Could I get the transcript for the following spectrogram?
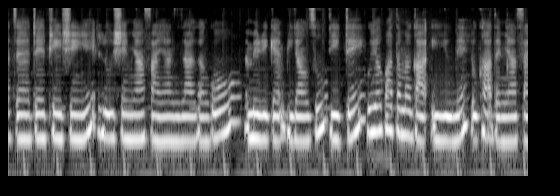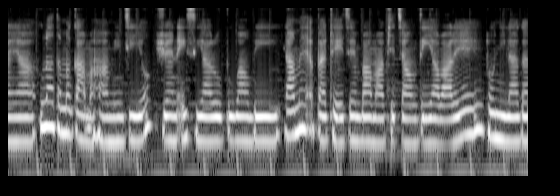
အကြံတဲဖြည့်ရှင်ရဲ့အလူရှင်များဆိုင်ရာညီလာခံကိုအမေရိကန်ပြည်ထောင်စုပြည်တိန်ဥရောပသမဂ္ဂ EU နဲ့ဒုက္ခသည်များဆိုင်ရာကုလသမဂ္ဂမဟာမင်းကြီးရုံ UNHCR တို့ပူးပေါင်းပြီးလာမယ့်အပတ်ထဲကျင်းပမှာဖြစ်ကြောင်းသိရပါတယ်။ထိုညီလာခံ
